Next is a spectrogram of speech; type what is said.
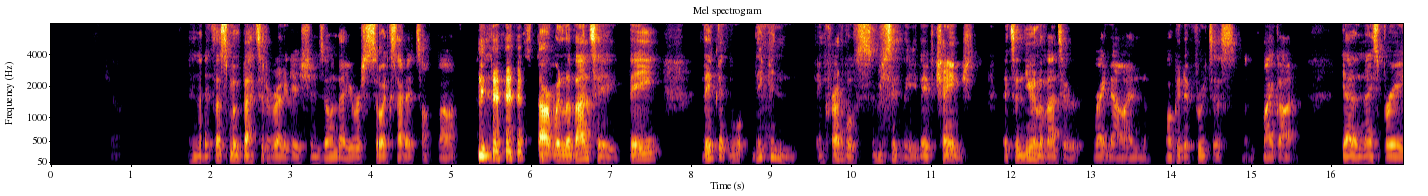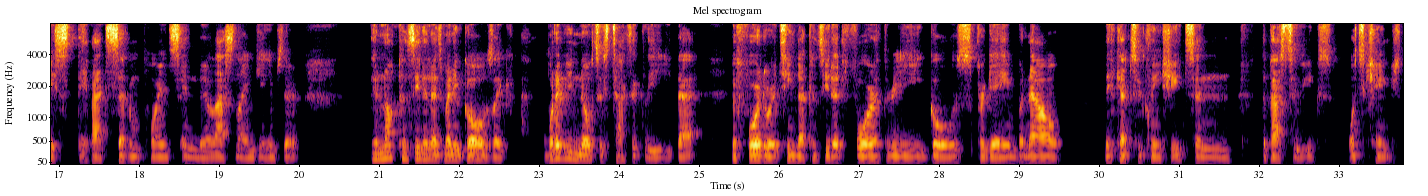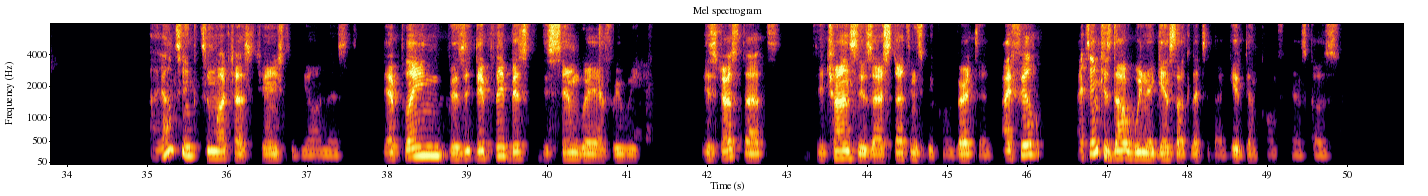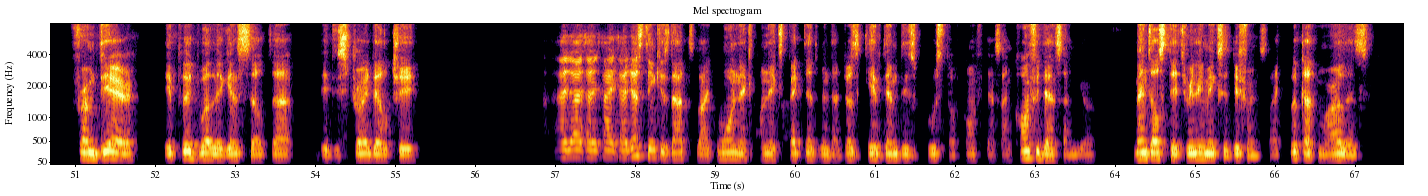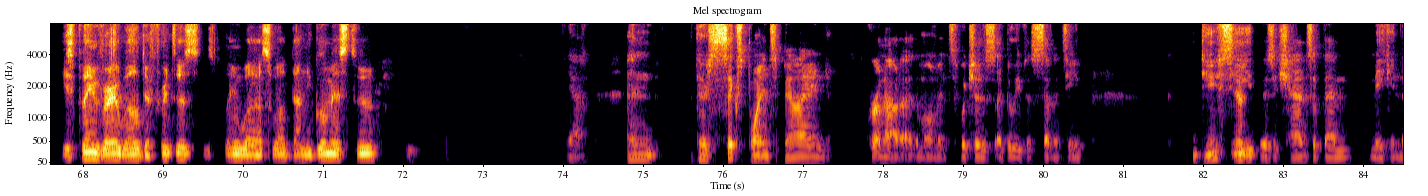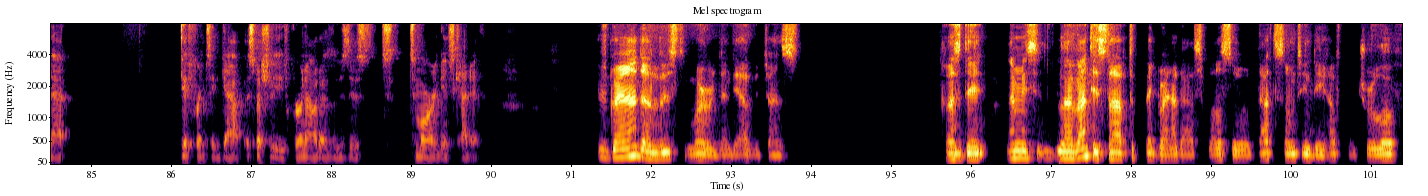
And like, let's move back to the relegation zone that you were so excited to talk about. Start with Levante. They they've been they've been incredible recently. They've changed. It's a new Levante right now, and Jorge de Frutos. My God, he had a nice brace. They've had seven points in their last nine games. They're they're not conceding as many goals. Like, what have you noticed tactically that before they were a team that conceded four, three goals per game, but now they've kept two clean sheets in the past two weeks? What's changed? I don't think too much has changed, to be honest. They're playing busy. They play basically the same way every week. It's just that the chances are starting to be converted. I feel, I think it's that win against Athletic that gave them confidence because from there they played well against Celta. They destroyed Elche. I, I, I, I just think is that like one unexpected win that just gave them this boost of confidence and confidence and your mental state really makes a difference. Like look at Morales he's playing very well. De Frutos is playing well as well. Danny Gomez too. Yeah, and they're six points behind Granada at the moment, which is I believe is 17th. Do you see yeah. there's a chance of them making that difference in gap, especially if Granada loses tomorrow against Cadiz? If Granada lose tomorrow, then they have a chance because they let me see. Levante still have to play Granada as well, so that's something they have control of.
